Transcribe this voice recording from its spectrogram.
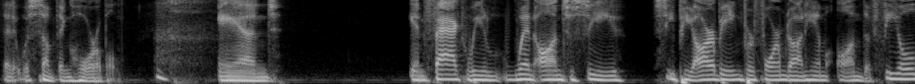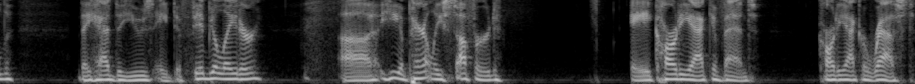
that it was something horrible. and in fact, we went on to see CPR being performed on him on the field. They had to use a defibrillator. Uh, he apparently suffered a cardiac event, cardiac arrest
